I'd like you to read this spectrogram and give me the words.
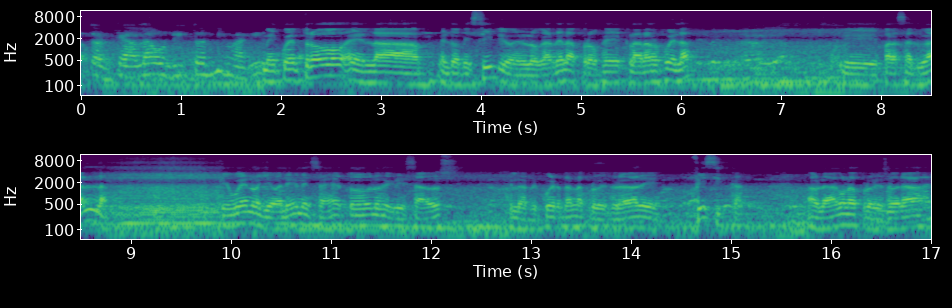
El que habla bonito es mi marido. Me encuentro en la, el domicilio, en el hogar de la profe Clara Orjuela, eh, para saludarla. Qué bueno llevarle el mensaje a todos los egresados que la recuerdan, la profesora de física. Hablaba con la profesora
